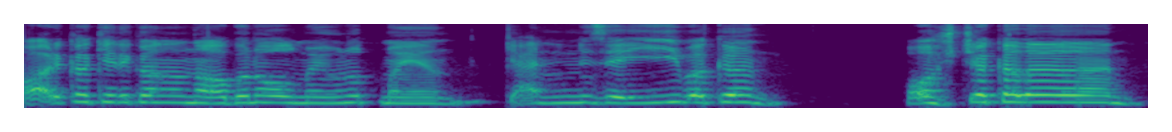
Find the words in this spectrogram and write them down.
Harika Kedi kanalına abone olmayı unutmayın. Kendinize iyi bakın. Hoşça kalın.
